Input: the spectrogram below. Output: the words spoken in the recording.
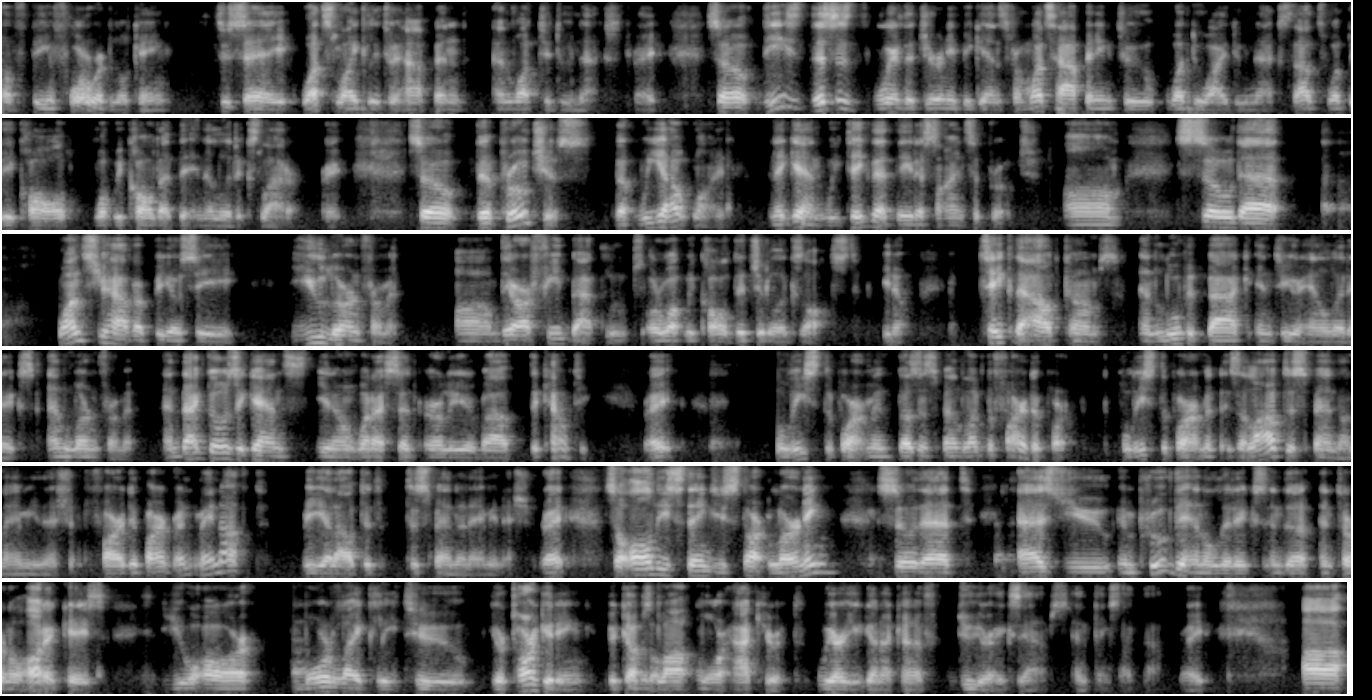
of being forward looking to say what's likely to happen and what to do next right? So these this is where the journey begins from what's happening to what do i do next. That's what they call what we call that the analytics ladder right? So the approaches that we outline and again we take that data science approach. Um, so that once you have a poc you learn from it. Um, there are feedback loops or what we call digital exhaust you know take the outcomes and loop it back into your analytics and learn from it. And that goes against, you know, what I said earlier about the county, right? Police department doesn't spend like the fire department. The police department is allowed to spend on ammunition. Fire department may not be allowed to, to spend on ammunition, right? So all these things you start learning so that as you improve the analytics in the internal audit case, you are more likely to your targeting becomes a lot more accurate where you're going to kind of do your exams and things like that right? Uh,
